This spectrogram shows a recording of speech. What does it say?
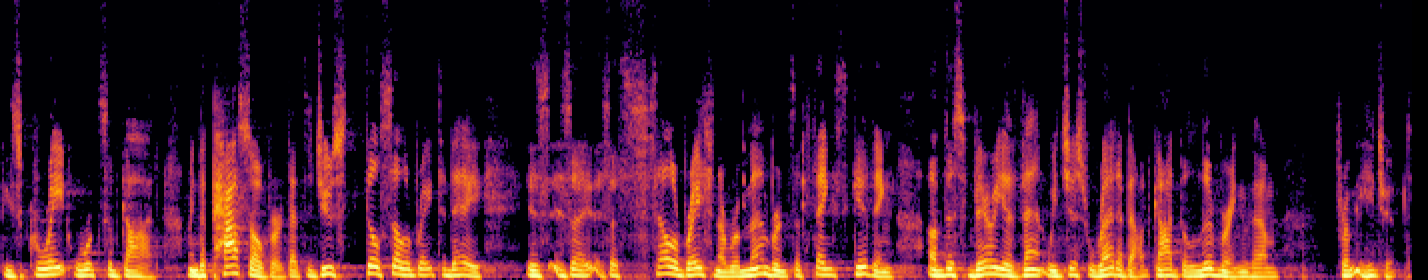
these great works of God. I mean, the Passover that the Jews still celebrate today is, is, a, is a celebration, a remembrance of thanksgiving of this very event we just read about God delivering them from Egypt.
